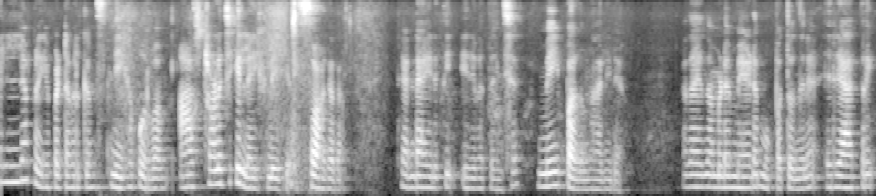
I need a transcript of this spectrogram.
എല്ലാ പ്രിയപ്പെട്ടവർക്കും സ്നേഹപൂർവം ആസ്ട്രോളജിക്കൽ ലൈഫിലേക്ക് സ്വാഗതം. രണ്ടായിരത്തി ഇരുപത്തഞ്ച് മെയ് പതിനാലിന് അതായത് നമ്മുടെ മേടം മുപ്പത്തൊന്നിന് രാത്രി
